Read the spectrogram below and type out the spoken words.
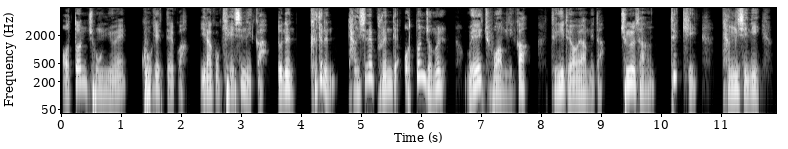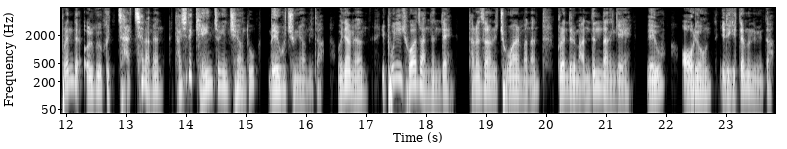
어떤 종류의 고객들과 일하고 계십니까? 또는 그들은 당신의 브랜드의 어떤 점을 왜 좋아합니까? 등이 되어야 합니다. 중요사항, 특히 당신이 브랜드 얼굴 그 자체라면 당신의 개인적인 취향도 매우 중요합니다. 왜냐하면 본인이 좋아하지 않는데 다른 사람이 좋아할 만한 브랜드를 만든다는 게 매우 어려운 일이기 때문입니다.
